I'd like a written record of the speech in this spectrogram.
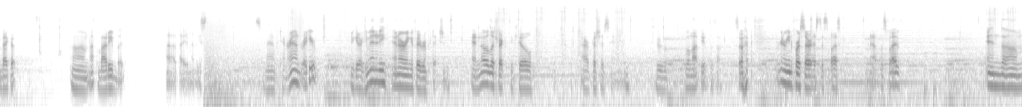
back up. Um, not the body, but uh, the item at least. So now if we turn around, right here, we get our humanity and our ring of favor and protection. And no Lautrec to kill our precious Hanian, who will not be able to talk. So we're going to reinforce our Estus Flask, now plus 5. And um,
